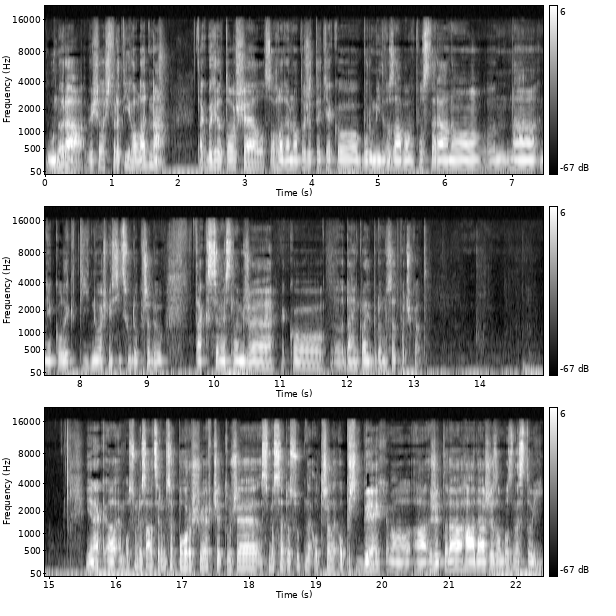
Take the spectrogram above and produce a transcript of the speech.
února vyšel 4. ledna, tak bych do toho šel s ohledem na to, že teď jako budu mít o zábavu postaráno na několik týdnů až měsíců dopředu, tak si myslím, že jako Dying Light bude muset počkat. Jinak eh, M87 se pohoršuje v chatu, že jsme se dosud neotřeli o příběh a že teda hádá, že za moc nestojí.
